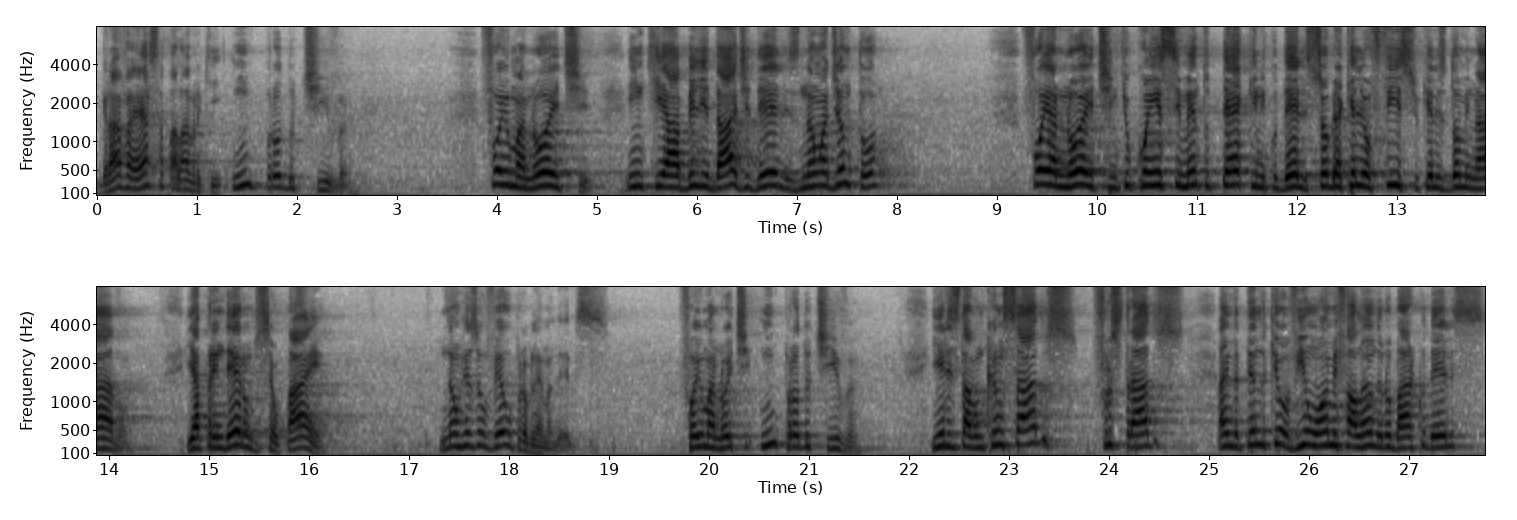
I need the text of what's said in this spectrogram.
Grava essa palavra aqui, improdutiva. Foi uma noite em que a habilidade deles não adiantou. Foi a noite em que o conhecimento técnico deles sobre aquele ofício que eles dominavam, e aprenderam do seu pai, não resolveu o problema deles. Foi uma noite improdutiva. E eles estavam cansados, frustrados, ainda tendo que ouvir um homem falando no barco deles.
